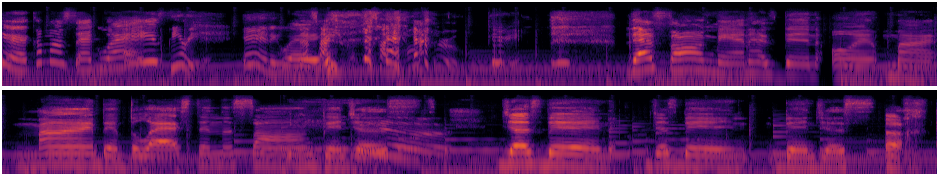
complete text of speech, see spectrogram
here? Come on, segues. Period. Anyway. That's how you. That's how you move through. Period. that song, man, has been on my mind. Been blasting the song. Been just, Yeah. just been, just been, been just, ugh.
